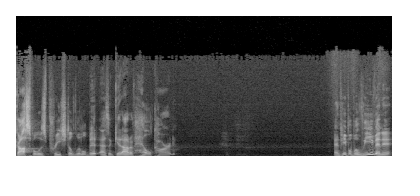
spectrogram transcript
gospel is preached a little bit as a get out of hell card. And people believe in it,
